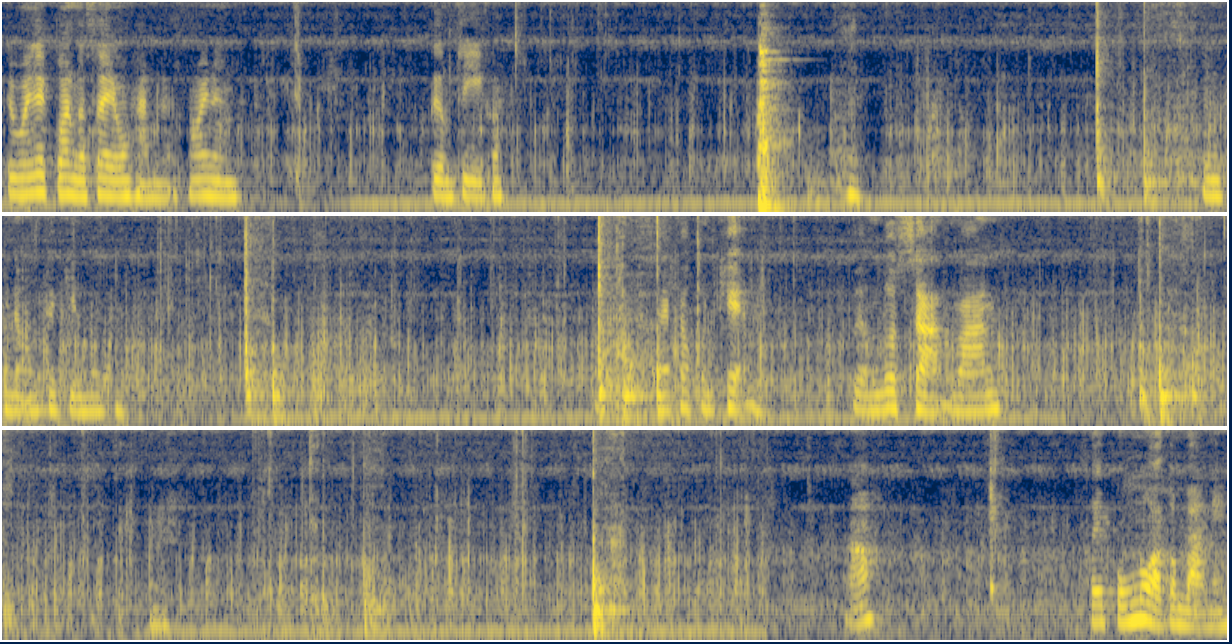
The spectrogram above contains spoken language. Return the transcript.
จะไว้จะกวนกับใส่องหันน่ะน้อยหนึ่ง เติมสีก่อนเติมพี่น้องจะกินหมดใส่ข้าวคนแขนเพิ่มรสชาติหวานเอาใส่ผงหนวดกันบาดนี้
